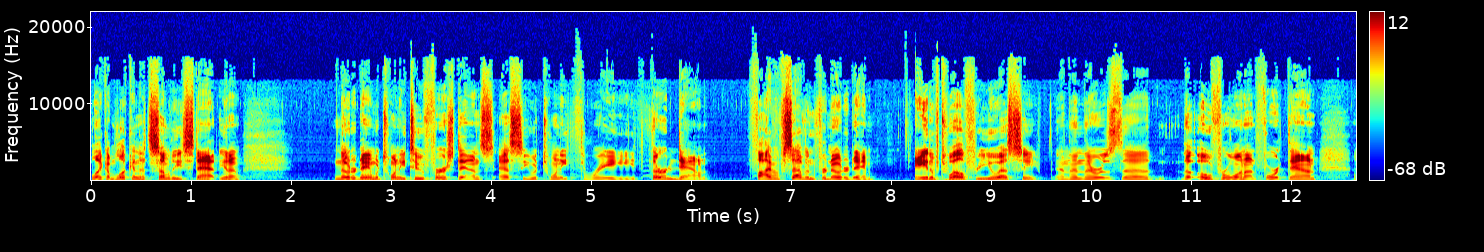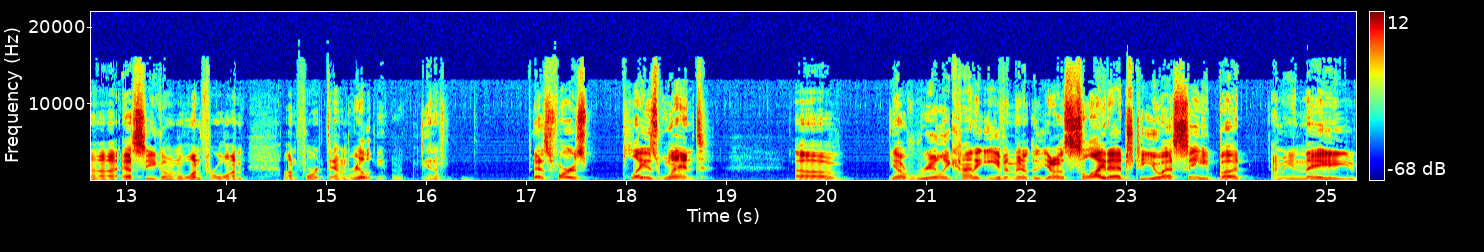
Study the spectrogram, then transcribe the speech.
like I'm looking at some of these stats, you know, Notre Dame with 22 first downs, SC with 23. Third down, 5 of 7 for Notre Dame. 8 of 12 for USC. And then there was the the 0 for 1 on fourth down, uh, SC going 1 for 1 on fourth down. Really, you know, as far as plays went, uh, you know, really kind of even. There, you know, a slight edge to USC, but I mean, they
